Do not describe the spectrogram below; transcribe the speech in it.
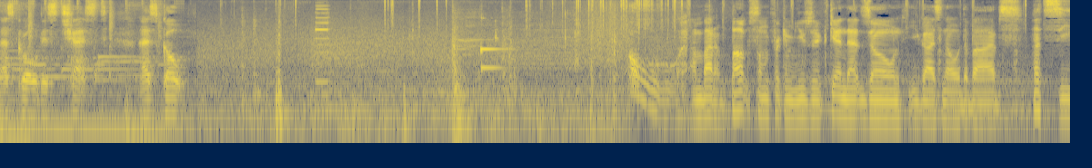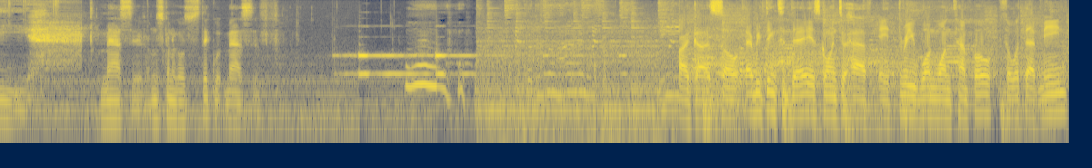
Let's grow this chest. Let's go. Oh, I'm about to bump some freaking music. Get in that zone. You guys know the vibes. Let's see. Massive. I'm just gonna go stick with massive. Alright guys, so everything today is going to have a 3-1-1 tempo. So what that means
